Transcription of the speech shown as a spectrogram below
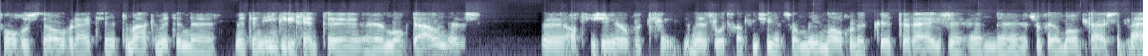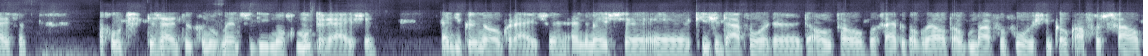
volgens de overheid te maken met een, met een intelligente lockdown. Dus we adviseren, of het, mensen wordt geadviseerd zo min mogelijk te reizen en zoveel mogelijk thuis te blijven. Maar goed, er zijn natuurlijk genoeg mensen die nog moeten reizen. En die kunnen ook reizen. En de meesten kiezen daarvoor de, de auto, begrijp ik ook wel. Het openbaar vervoer is natuurlijk ook afgeschaald.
